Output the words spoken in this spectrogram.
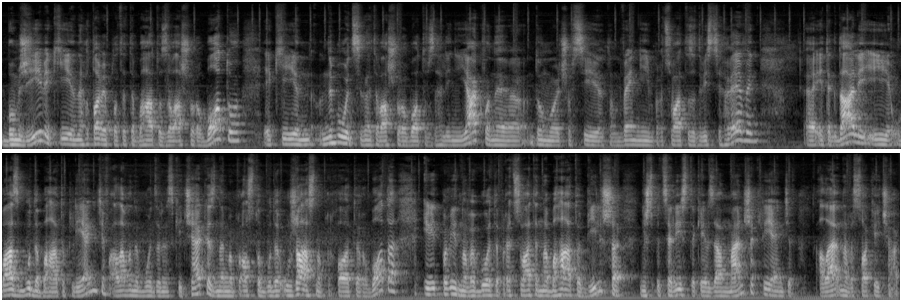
Бомжів, які не готові платити багато за вашу роботу, які не будуть цінити вашу роботу взагалі ніяк. Вони думають, що всі там винні їм працювати за 200 гривень і так далі. І у вас буде багато клієнтів, але вони будуть за низькі чеки. З ними просто буде ужасно проходити робота. І відповідно ви будете працювати набагато більше, ніж спеціаліст, який взяв менше клієнтів. Але на високий чек.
